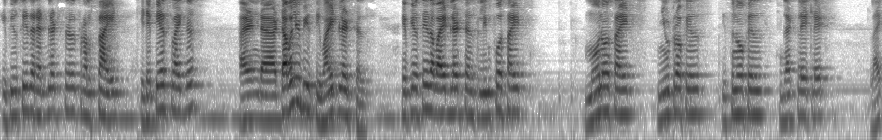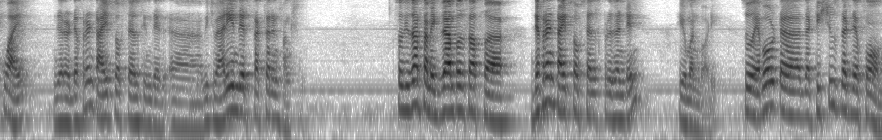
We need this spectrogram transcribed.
If you see the red blood cell from side, it appears like this. And uh, WBC, white blood cells. If you see the white blood cells, lymphocytes, monocytes, neutrophils, eosinophils, blood platelets. Likewise, there are different types of cells in there uh, which vary in their structure and function. So these are some examples of uh, different types of cells present in human body. So about uh, the tissues that they form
